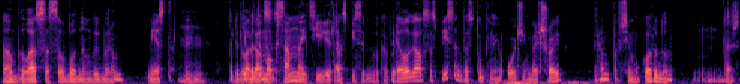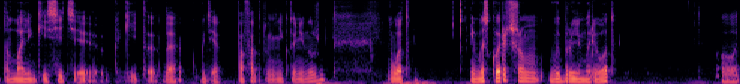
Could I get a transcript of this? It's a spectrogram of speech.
а, была со свободным выбором места. Мгм. Типа ты Предлагался, мог сам найти или там список был какой-то? прилагался список доступный, очень большой, прям по всему городу. Даже там маленькие сети какие-то, да, где по факту никто не нужен. Вот. И мы с корешем выбрали Мариот. Вот,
